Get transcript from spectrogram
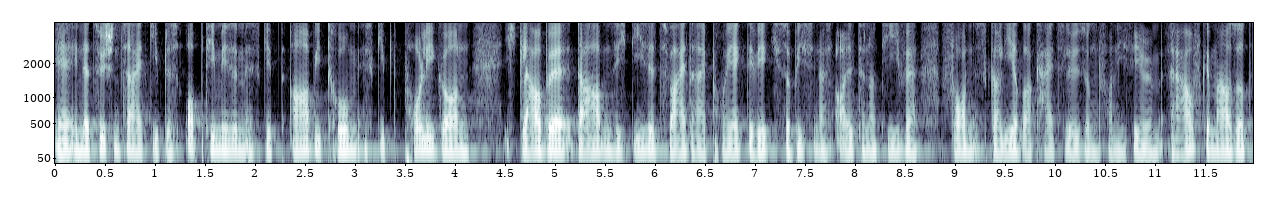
Äh, in der Zwischenzeit gibt es Optimism, es gibt Arbitrum, es gibt Polygon. Ich glaube, da haben sich diese zwei, drei Projekte wirklich so ein bisschen als Alternative von Skalierbarkeitslösungen von Ethereum raufgemausert.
